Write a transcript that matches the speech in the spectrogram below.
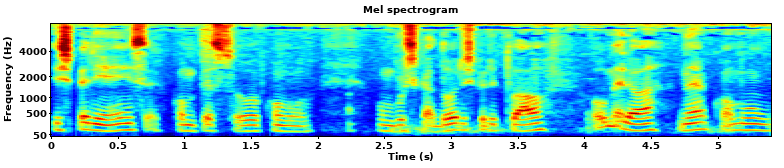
experiência como pessoa, como um buscador espiritual, ou melhor, né? como um,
